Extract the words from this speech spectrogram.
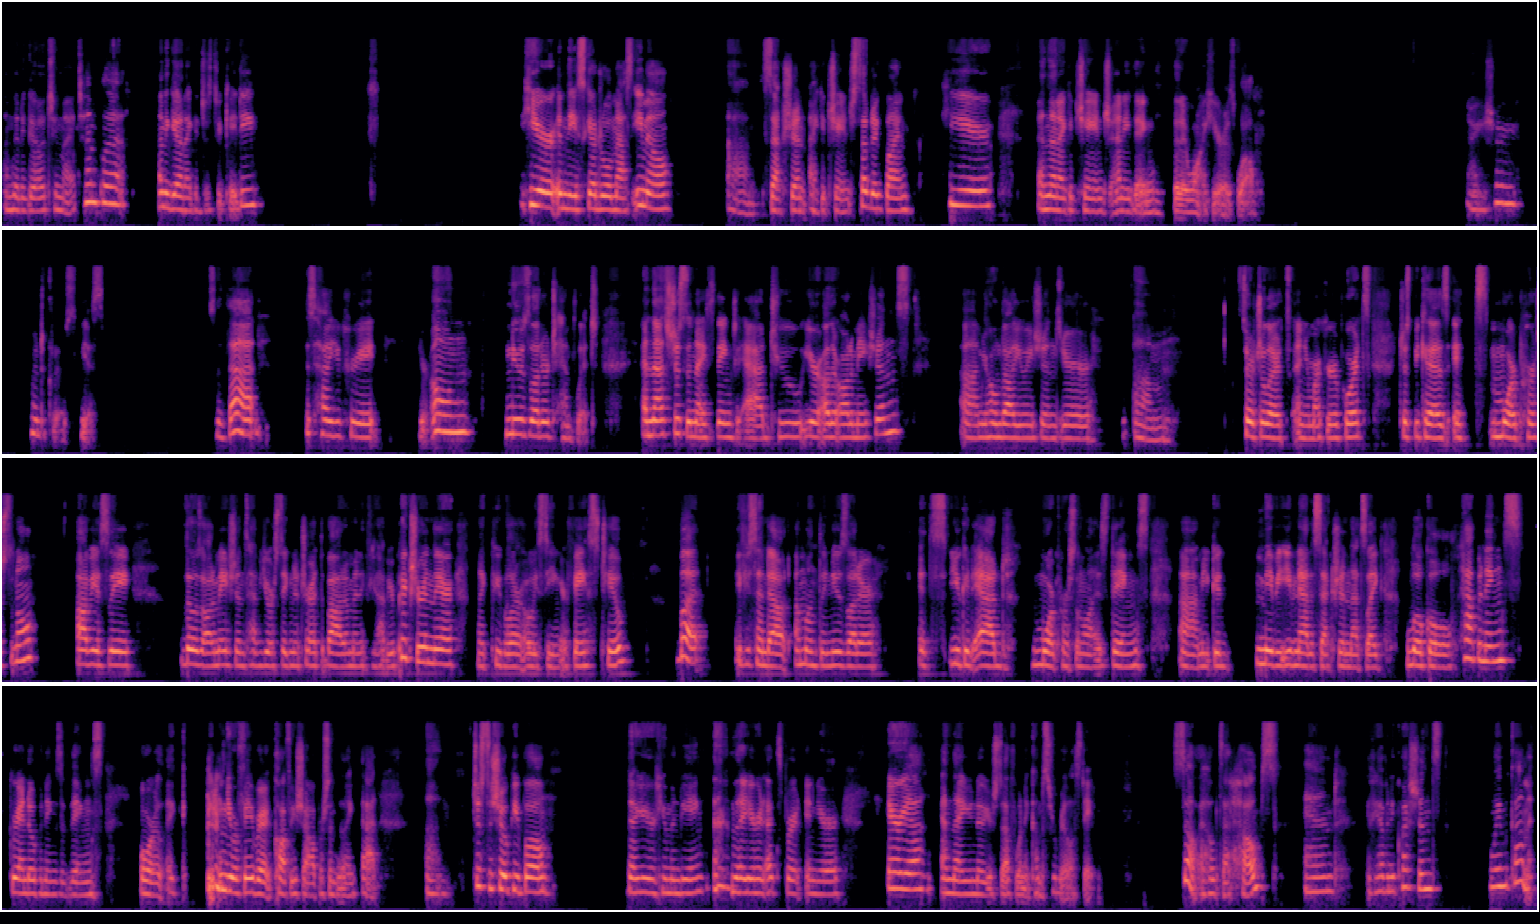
I'm going to go to my template. And again, I could just do KD. Here in the schedule mass email um, section, I could change subject line here, and then I could change anything that I want here as well. Are you sure? I want to close. Yes. So that is how you create your own newsletter template. And that's just a nice thing to add to your other automations, um, your home valuations, your um, search alerts, and your market reports, just because it's more personal. Obviously, those automations have your signature at the bottom. And if you have your picture in there, like people are always seeing your face too. But if you send out a monthly newsletter, it's you could add more personalized things. Um, you could maybe even add a section that's like local happenings, grand openings of things, or like your favorite coffee shop or something like that. Um, just to show people that you're a human being, that you're an expert in your area and that you know your stuff when it comes to real estate. So I hope that helps. And if you have any questions, leave a comment.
